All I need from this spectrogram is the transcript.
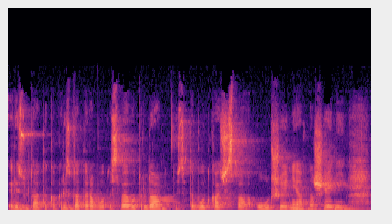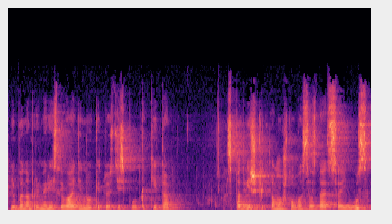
результата, как результаты работы своего труда, то есть это будет качество улучшения отношений, либо, например, если вы одиноки, то здесь будут какие-то сподвижки к тому, чтобы создать союз,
